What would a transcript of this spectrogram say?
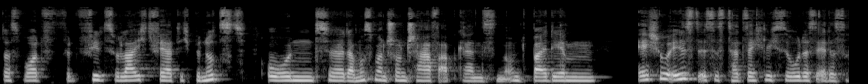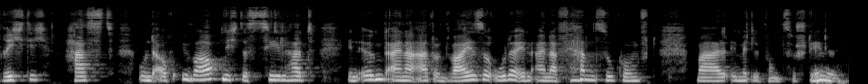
das Wort viel zu leichtfertig benutzt. Und äh, da muss man schon scharf abgrenzen. Und bei dem Echo ist, ist es tatsächlich so, dass er das richtig hasst und auch überhaupt nicht das Ziel hat, in irgendeiner Art und Weise oder in einer fernen Zukunft mal im Mittelpunkt zu stehen. Mhm.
